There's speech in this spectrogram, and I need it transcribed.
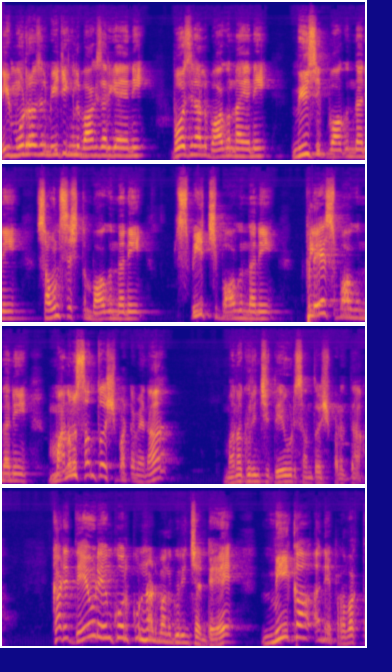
ఈ మూడు రోజులు మీటింగ్లు బాగా జరిగాయని భోజనాలు బాగున్నాయని మ్యూజిక్ బాగుందని సౌండ్ సిస్టమ్ బాగుందని స్పీచ్ బాగుందని ప్లేస్ బాగుందని మనం సంతోషపడటమేనా? మన గురించి దేవుడు సంతోషపడద్దా? కానీ దేవుడు ఏం కోరుకుంటున్నాడు మన గురించి అంటే మీకా అనే ప్రవక్త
